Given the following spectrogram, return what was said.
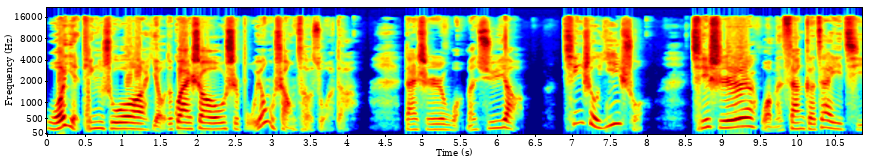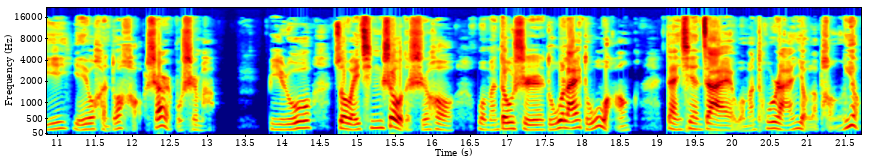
我也听说有的怪兽是不用上厕所的，但是我们需要。青兽一说：“其实我们三个在一起也有很多好事儿，不是吗？”比如，作为青兽的时候，我们都是独来独往；但现在我们突然有了朋友，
